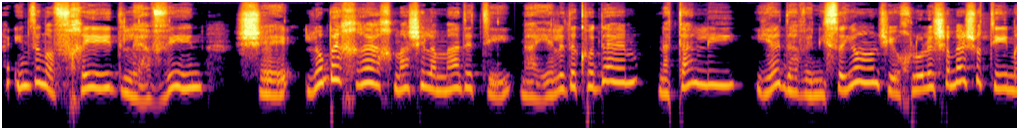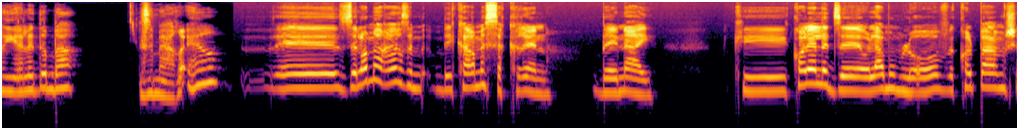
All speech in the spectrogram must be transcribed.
האם זה מפחיד להבין שלא בהכרח מה שלמדתי מהילד הקודם נתן לי ידע וניסיון שיוכלו לשמש אותי עם הילד הבא? זה מערער? זה לא מערער, זה בעיקר מסקרן, בעיניי. כי כל ילד זה עולם ומלואו, וכל פעם ש...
